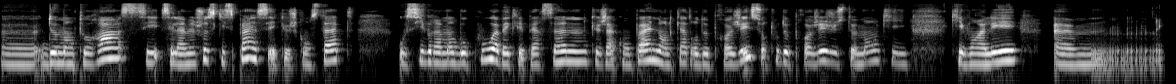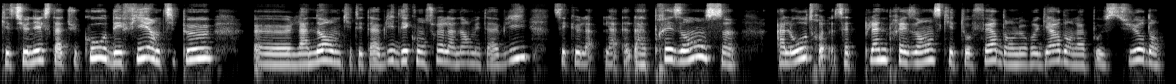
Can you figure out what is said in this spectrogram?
de mentorat, c'est la même chose qui se passe et que je constate aussi vraiment beaucoup avec les personnes que j'accompagne dans le cadre de projets, surtout de projets justement qui, qui vont aller euh, questionner le statu quo, défier un petit peu euh, la norme qui est établie, déconstruire la norme établie, c'est que la, présence à l'autre, cette pleine présence qui est offerte dans le regard, dans la posture, dans,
